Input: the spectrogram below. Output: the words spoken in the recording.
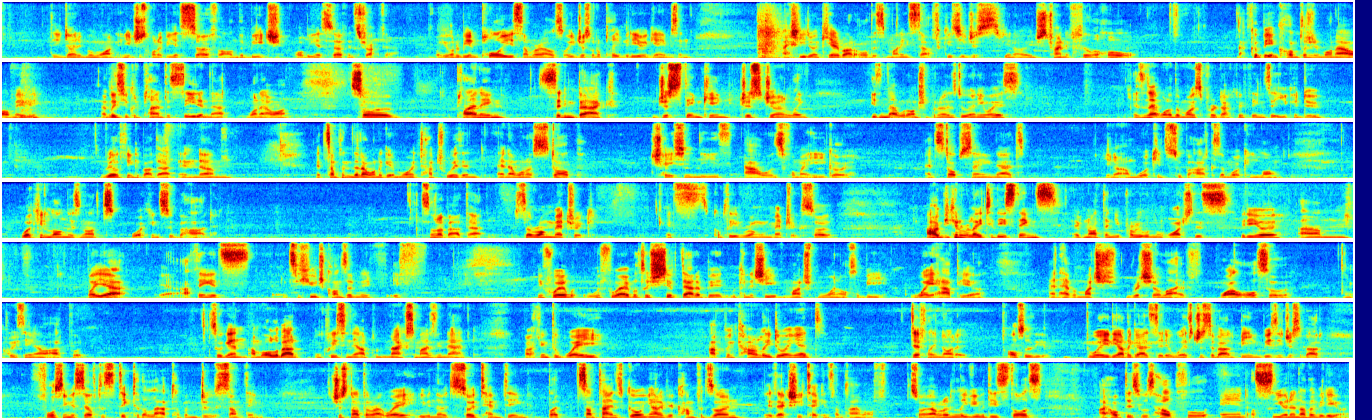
that you don't even want and you just want to be a surfer on the beach or be a surf instructor or you want to be an employee somewhere else or you just want to play video games and actually you don't care about all this money stuff because you just you know you're just trying to fill a hole. That could be accomplished in one hour maybe. At least you could plant the seed in that one hour. So planning sitting back just thinking just journaling isn't that what entrepreneurs do anyways isn't that one of the most productive things that you can do really think about that and um, it's something that i want to get more in touch with and, and i want to stop chasing these hours for my ego and stop saying that you know I'm working super hard because I'm working long. Working long is not working super hard. It's not about that. It's the wrong metric. It's completely wrong metrics. So I hope you can relate to these things. If not, then you probably wouldn't watch this video. Um, but yeah, yeah, I think it's it's a huge concept. If if if we're if we're able to shift that a bit, we can achieve much more and also be way happier and have a much richer life while also increasing our output. So again, I'm all about increasing the output, maximizing that. But I think the way I've been currently doing it, definitely not it. Also, the, the way the other guys did it, was just about being busy, just about forcing yourself to stick to the laptop and do something. It's just not the right way, even though it's so tempting. But sometimes going out of your comfort zone is actually taking some time off. So I'm going to leave you with these thoughts. I hope this was helpful, and I'll see you in another video.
